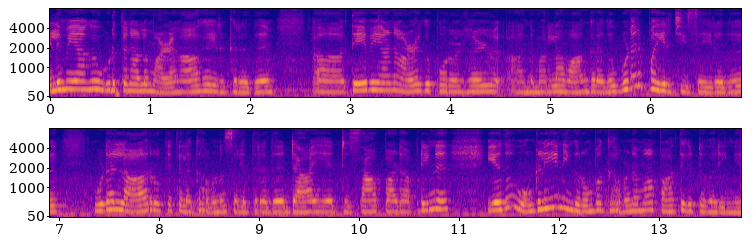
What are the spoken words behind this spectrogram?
எளிமையாக உடுத்தினாலும் அழகாக இருக்கிறது தேவையான அழகு பொருள்கள் அந்த மாதிரிலாம் வாங்குறது உடற்பயிற்சி செய்கிறது உடல் ஆரோக்கியத்தில் கவனம் செலுத்துறது டயட் சாப்பாடு அப்படின்னு ஏதோ உங்களையே நீங்கள் ரொம்ப கவனமாக பார்த்துக்கிட்டு வரீங்க.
